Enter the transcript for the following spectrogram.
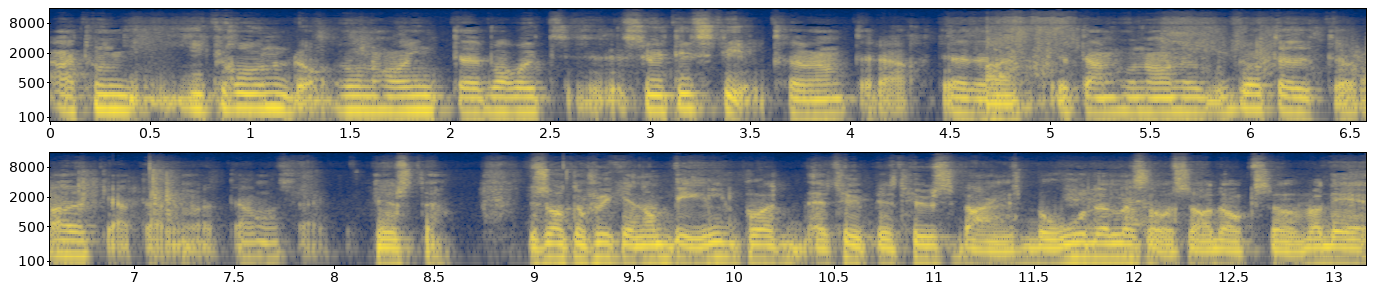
att hon gick rundor. Hon har inte varit suttit still tror jag inte där. Det, utan hon har nog gått ut och rökat eller något. Det har hon säkert. Just det. Du sa att de skickade någon bild på ett, ett typiskt husvagnsbord eller så, sa du också. Var det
